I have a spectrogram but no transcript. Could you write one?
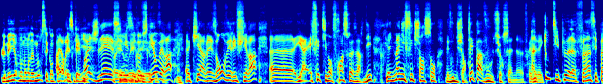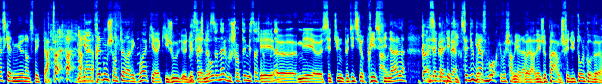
le meilleur moment d'amour, c'est quand on Alors écoutez, moi je l'ai signé oui, Bukowski, oui, on verra oui. euh, qui a raison, on vérifiera. Euh, il y a effectivement Françoise Hardy, il y a une magnifique chanson, mais vous ne chantez pas vous sur scène, euh, Un Frédéric. tout petit peu à la fin, c'est pas ce qu'il y a de mieux dans le spectacle. mais il y a un très bon chanteur avec moi qui, a- qui joue du Message piano. personnel, vous chantez message Et personnel. euh, mais euh, c'est une petite surprise Ah finale Comme assez Isabelle pathétique. C'est du Gainsbourg que vous chantez à la voilà. Mais je parle, je fais du talk over.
